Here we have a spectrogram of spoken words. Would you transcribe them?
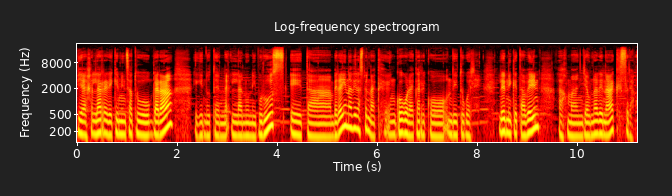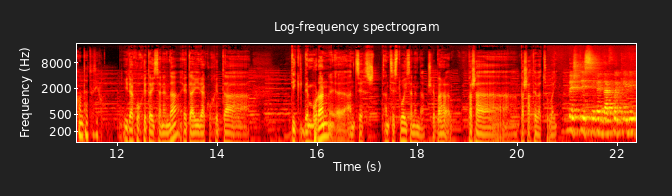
Pierre Larrerekin mintzatu gara, egin duten lanuni buruz, eta beraien adierazpenak gogora ekarriko ditugu ere. Lehenik eta behin, Arman Jaunarenak zera kontatu digu. Irakurketa izanen da, eta irakurketa tik denboran antzestua izanen da. Eske, pasa, pasarte batzu bai. Beste zerrendakoek ere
